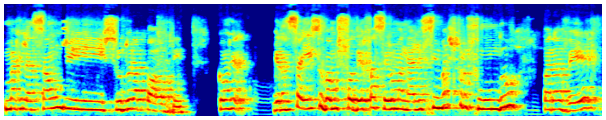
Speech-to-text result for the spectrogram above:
uma relação de estrutura pobre. Com, graças a isso, vamos poder fazer uma análise mais profunda para ver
